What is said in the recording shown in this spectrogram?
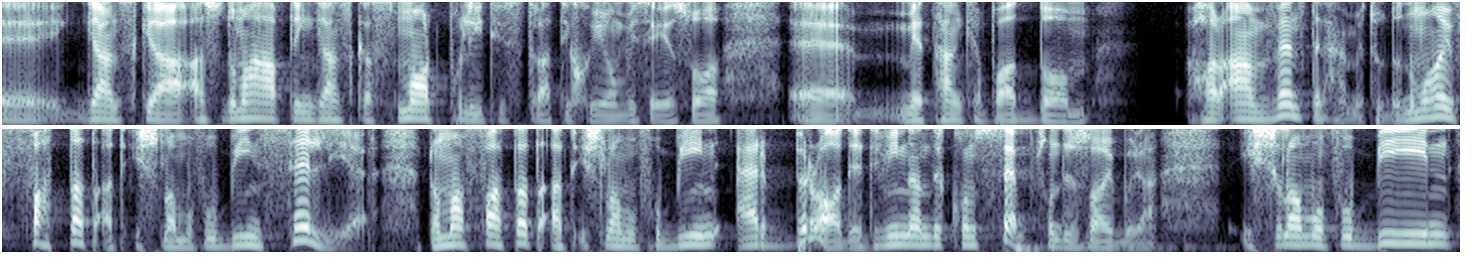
eh, ganska, alltså de har haft en ganska smart politisk strategi om vi säger så, eh, med tanke på att de har använt den här metoden. De har ju fattat att islamofobin säljer. De har fattat att islamofobin är bra. Det är ett vinnande koncept som du sa i början. Islamofobin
